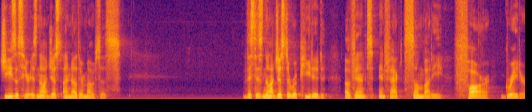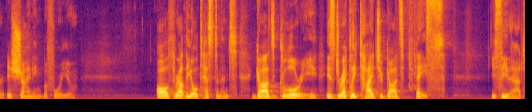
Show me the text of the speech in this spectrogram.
Jesus here is not just another Moses. This is not just a repeated event. In fact, somebody far greater is shining before you. All throughout the Old Testament, God's glory is directly tied to God's face. You see that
